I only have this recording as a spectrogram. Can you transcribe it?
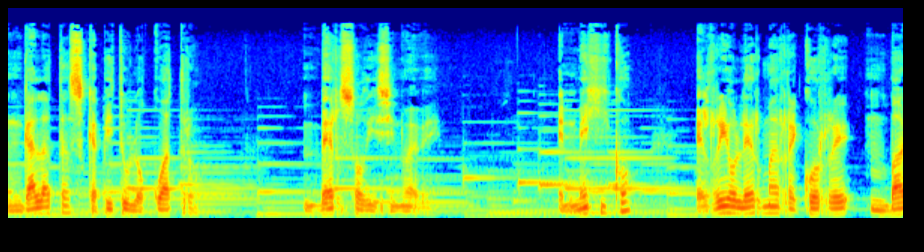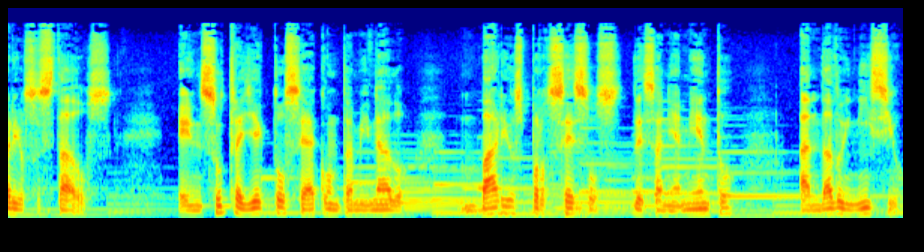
Gálatas capítulo 4, verso 19. En México, el río Lerma recorre varios estados. En su trayecto se ha contaminado varios procesos de saneamiento han dado inicio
